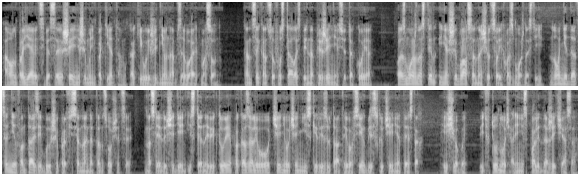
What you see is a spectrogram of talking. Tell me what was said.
а он проявит себя совершеннейшим импотентом, как его ежедневно обзывает масон. В конце концов, усталость, перенапряжение, все такое. Возможно, Стэн и не ошибался насчет своих возможностей, но он недооценил фантазии бывшей профессиональной танцовщицы. На следующий день и Стэн, и Виктория показали очень-очень низкие результаты во всех без исключения тестах. Еще бы, ведь в ту ночь они не спали даже и часа.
